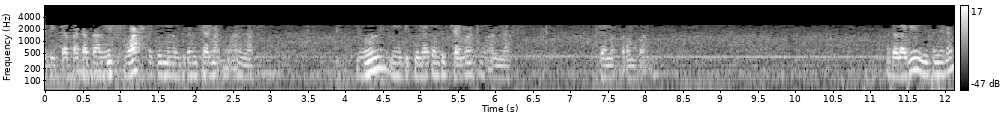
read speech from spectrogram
jadi kata-kata niswah itu menunjukkan jamak muannas nun yang digunakan untuk jamak muannas jamak perempuan. Ada lagi yang ditanyakan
